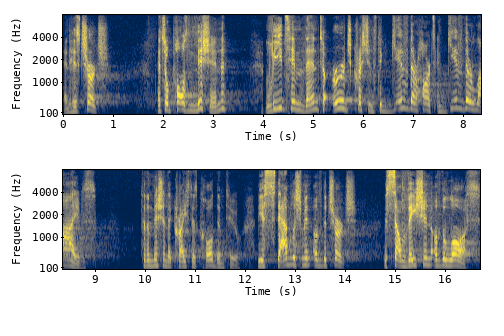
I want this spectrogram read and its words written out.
and his church. And so, Paul's mission leads him then to urge Christians to give their hearts and give their lives to the mission that Christ has called them to the establishment of the church the salvation of the lost,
